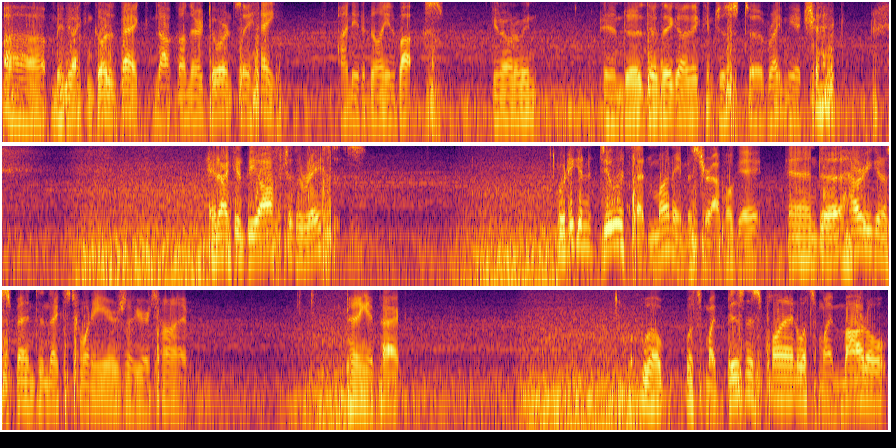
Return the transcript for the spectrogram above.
Uh, maybe I can go to the bank, knock on their door, and say, "Hey, I need a million bucks." You know what I mean? And uh, there they go. They can just uh, write me a check, and I can be off to the races. What are you going to do with that money, Mr. Applegate? And uh, how are you going to spend the next 20 years of your time paying it back? Well, what's my business plan? What's my model?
